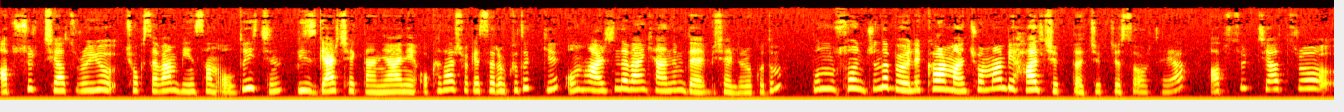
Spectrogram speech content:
absürt tiyatroyu çok seven bir insan olduğu için biz gerçekten yani o kadar çok eser okuduk ki onun haricinde ben kendim de bir şeyler okudum. Bunun sonucunda böyle karman çorman bir hal çıktı açıkçası ortaya. Absürt tiyatro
